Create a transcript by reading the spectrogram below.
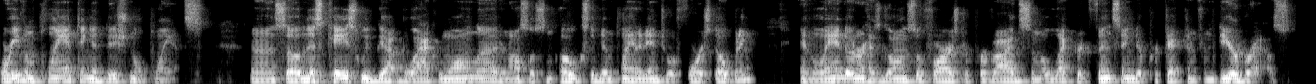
or even planting additional plants. Uh, so in this case, we've got black walnut and also some oaks that have been planted into a forest opening and the landowner has gone so far as to provide some electric fencing to protect them from deer browse.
